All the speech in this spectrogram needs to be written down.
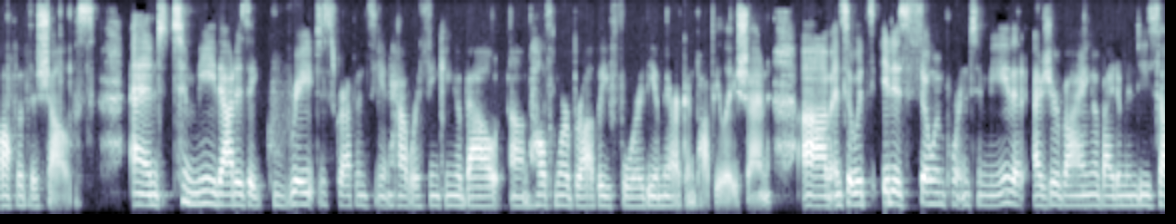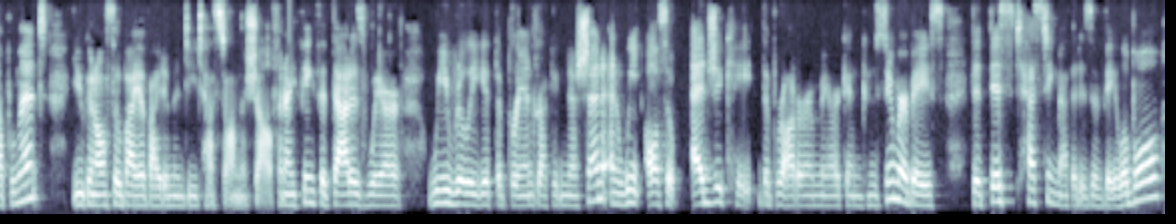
off of the shelves. And to me, that is a great discrepancy in how we're thinking about um, health more broadly for the American population. Um, and so it's it is so important to me that as you're buying a vitamin D supplement, you can also buy a vitamin D test on the shelf. And I think that that is where we really get the brand recognition, and we also educate the broader American consumer base that this testing method is available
